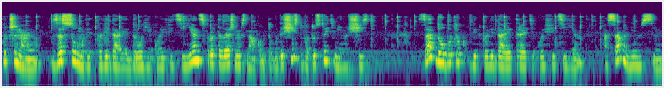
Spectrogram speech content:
Починаю. За суму відповідає другий коефіцієнт з протилежним знаком. То буде 6, бо тут стоїть мінус 6. За добуток відповідає третій коефіцієнт, а саме мінус 7.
